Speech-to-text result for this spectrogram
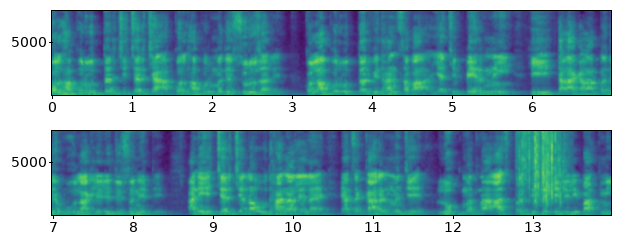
कोल्हापूर उत्तरची चर्चा कोल्हापूरमध्ये सुरू झाली. कोल्हापूर उत्तर विधानसभा याची पेरणी ही तळागाळामध्ये होऊ लागलेली दिसून येते. आणि चर्चेला उधाण आलेलं आहे याचं कारण म्हणजे लोकमतनं आज प्रसिद्ध केलेली बातमी.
